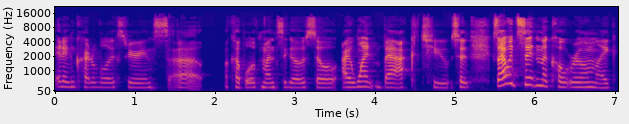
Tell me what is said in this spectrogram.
an incredible experience uh a couple of months ago. So I went back to so because I would sit in the coat room like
